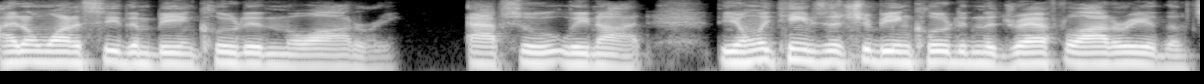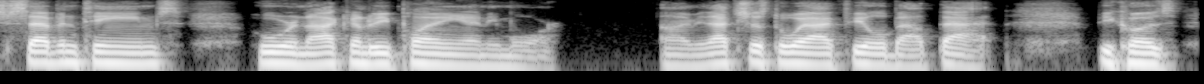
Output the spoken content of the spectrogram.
I don't want to see them be included in the lottery. Absolutely not. The only teams that should be included in the draft lottery are the seven teams who are not going to be playing anymore. I mean, that's just the way I feel about that because –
